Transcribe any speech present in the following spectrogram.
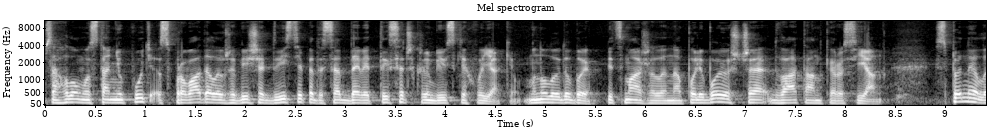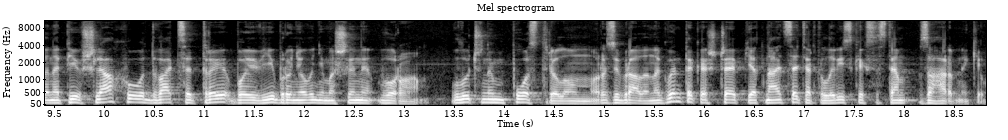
Загалом останню путь спровадили вже більше як 259 тисяч кремлівських вояків. Минулої доби підсмажили на полі бою ще два танки росіян. Спинили на півшляху 23 бойові броньовані машини ворога. Влученим пострілом розібрали на гвинтики ще 15 артилерійських систем загарбників.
